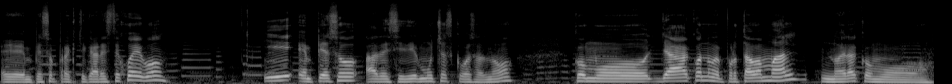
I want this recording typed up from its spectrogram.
eh, empiezo a practicar este juego y empiezo a decidir muchas cosas, ¿no? Como ya cuando me portaba mal, no era como,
